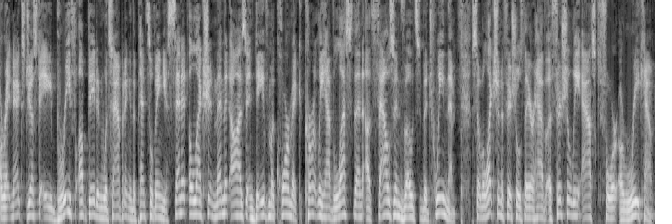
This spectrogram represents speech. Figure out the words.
All right, next, just a brief update on what's happening in the Pennsylvania Senate election. Mehmet Oz and Dave McCormick currently have less than a thousand votes between them. So election officials there have officially asked for a recount.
